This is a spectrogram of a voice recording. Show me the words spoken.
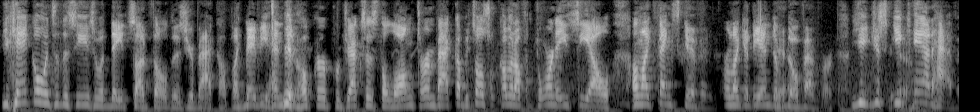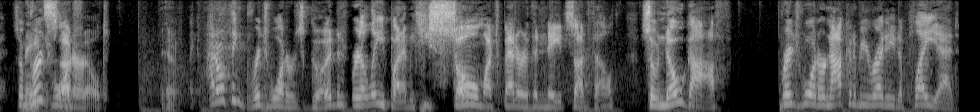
You can't go into the season with Nate Sudfeld as your backup. Like maybe Hendon yeah. Hooker projects as the long term backup. He's also coming off a torn ACL on like Thanksgiving or like at the end of yeah. November. You just you can't have it. So Nate Bridgewater. Sudfeld. Yeah. Like, I don't think Bridgewater's good, really, but I mean he's so much better than Nate Sudfeld. So no Goff. Bridgewater not going to be ready to play yet.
